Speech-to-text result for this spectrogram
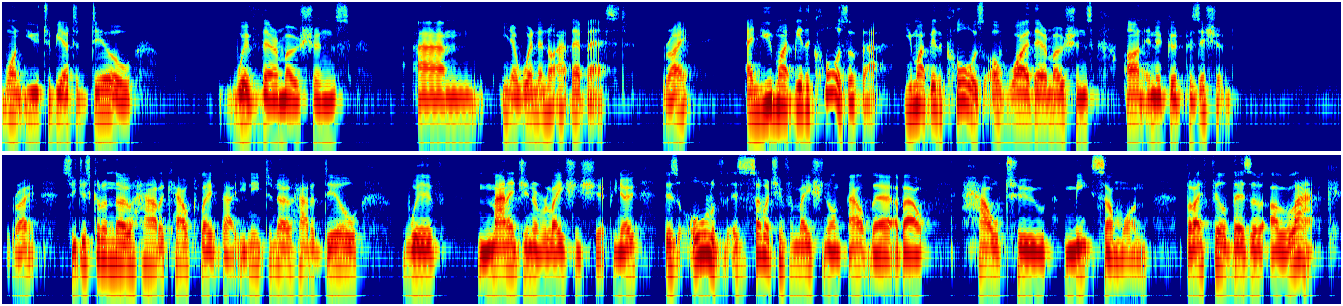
want you to be able to deal with their emotions, um, you know, when they're not at their best, right? And you might be the cause of that. You might be the cause of why their emotions aren't in a good position, right? So you just got to know how to calculate that. You need to know how to deal with managing a relationship. You know, there's all of there's so much information on out there about how to meet someone but I feel there's a, a lack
